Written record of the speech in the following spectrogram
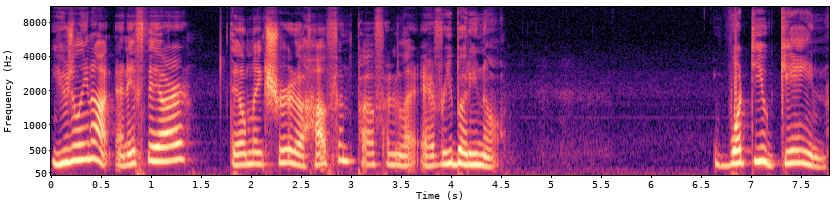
Usually not. And if they are, they'll make sure to huff and puff and let everybody know. What do you gain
